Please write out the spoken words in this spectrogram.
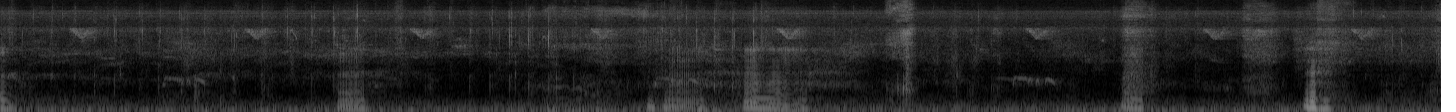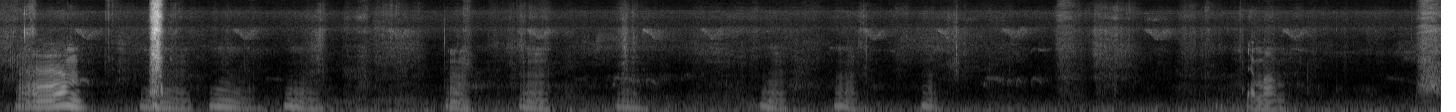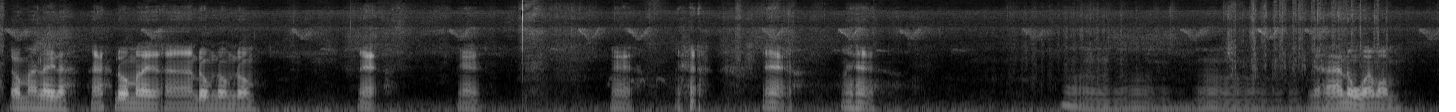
อืม อืมอืมอืม อืมน้ำอืมอืมอืมอืมอืมอืมอืมอืมอืมจะมอมดมอะไรล่ะฮะด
